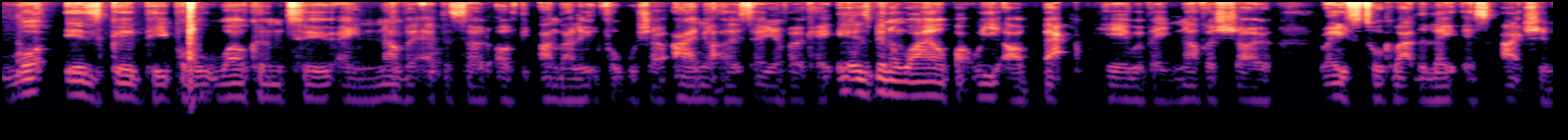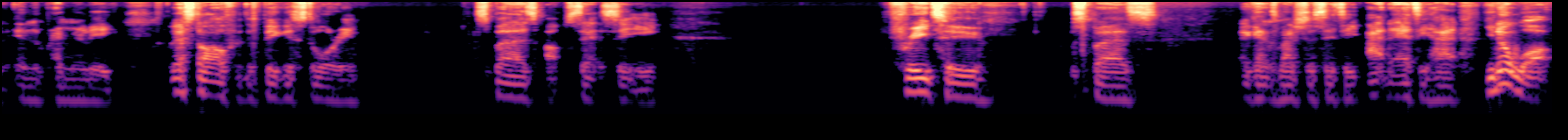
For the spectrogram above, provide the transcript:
What is good, people? Welcome to another episode of the Undiluted Football Show. I'm your host, Toni Afoke. It has been a while, but we are back here with another show, ready to talk about the latest action in the Premier League. Let's start off with the biggest story Spurs upset City. 3 2 Spurs against Manchester City at the Etihad. You know what?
